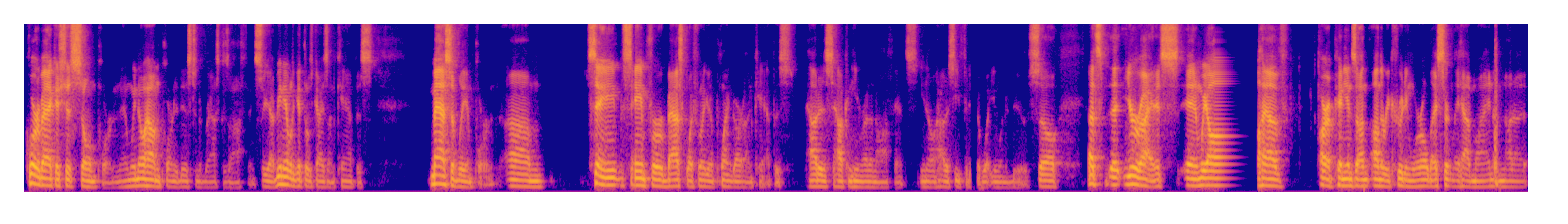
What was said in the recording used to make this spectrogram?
quarterback is just so important. And we know how important it is to Nebraska's offense. So, yeah, being able to get those guys on campus, massively important. Um, same, same for basketball. If you want to get a point guard on campus, how does, how can he run an offense? You know, how does he fit into what you want to do? So that's, you're right. It's, and we all have our opinions on, on the recruiting world. I certainly have mine. I'm not a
